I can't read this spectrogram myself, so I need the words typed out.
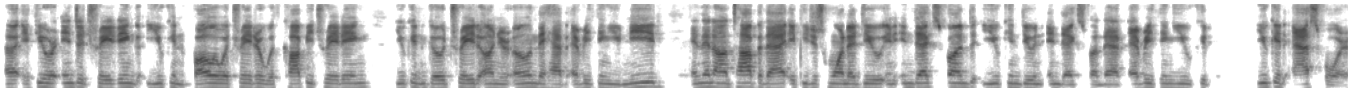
Uh, if you are into trading, you can follow a trader with copy trading. You can go trade on your own. They have everything you need. And then on top of that, if you just want to do an index fund, you can do an index fund. They have everything you could you could ask for.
